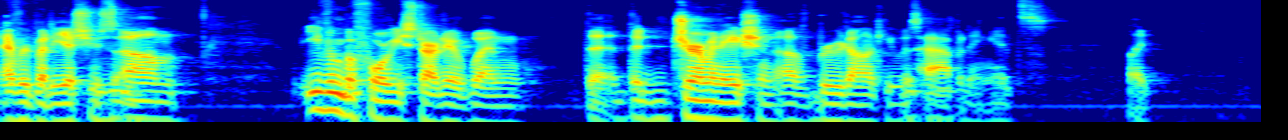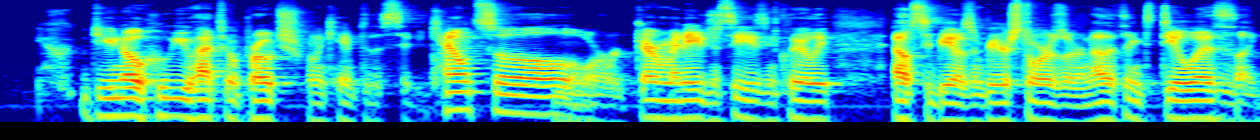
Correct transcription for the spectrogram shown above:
everybody issues um, even before you started when the, the germination of brew donkey was happening it's like do you know who you had to approach when it came to the city council or government agencies and clearly lcbos and beer stores are another thing to deal with like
